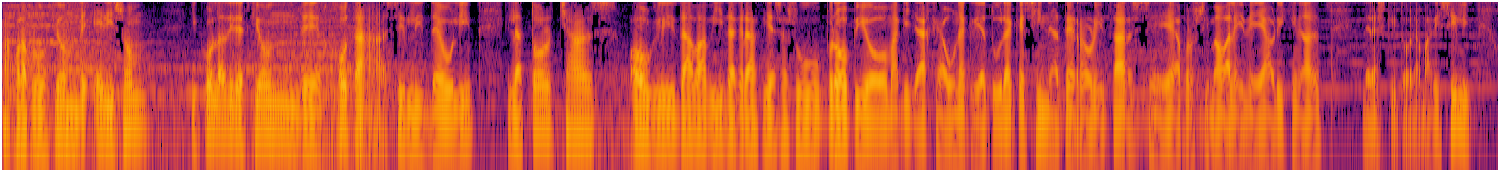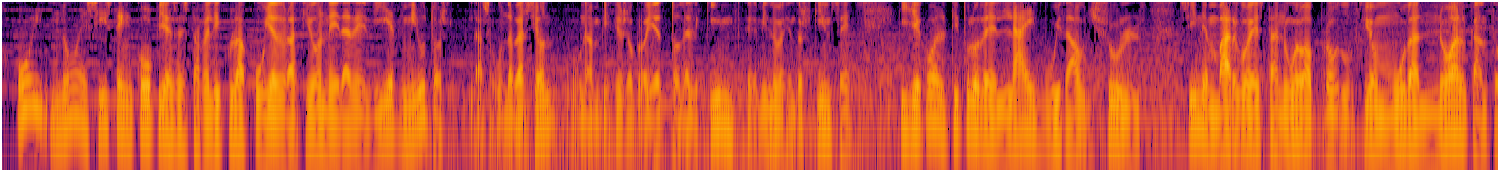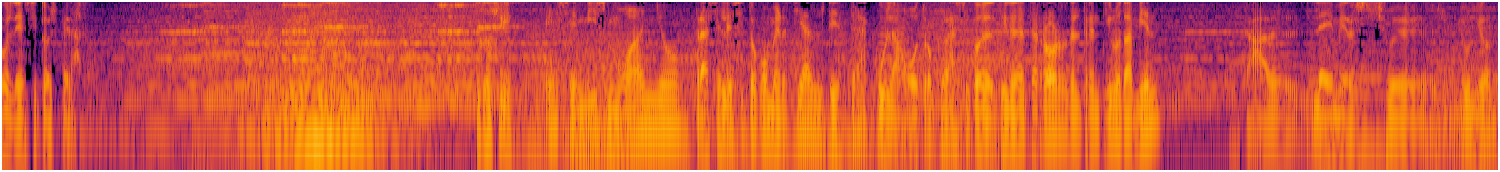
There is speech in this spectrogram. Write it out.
bajo la producción de Edison, y con la dirección de J. Shirley Dowley, el actor Charles Oakley daba vida gracias a su propio maquillaje a una criatura que sin aterrorizarse aproximaba a la idea original de la escritora Mary Shelley. Hoy no existen copias de esta película cuya duración era de 10 minutos. La segunda versión, un ambicioso proyecto del 15 de 1915, y llegó al título de Live Without Soul. Sin embargo, esta nueva producción muda no alcanzó el éxito esperado. Pero sí, ese mismo año, tras el éxito comercial de Drácula, otro clásico del cine de terror del 31 también, Carl Lemmer Jr.,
